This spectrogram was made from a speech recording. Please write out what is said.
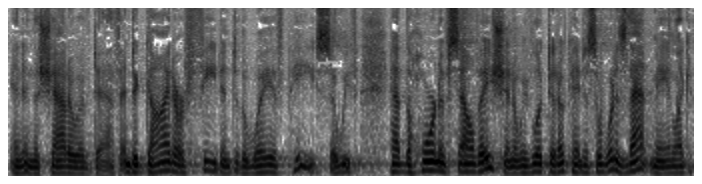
and in the shadow of death, and to guide our feet into the way of peace. So we've had the horn of salvation, and we've looked at, okay, so what does that mean? Like,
